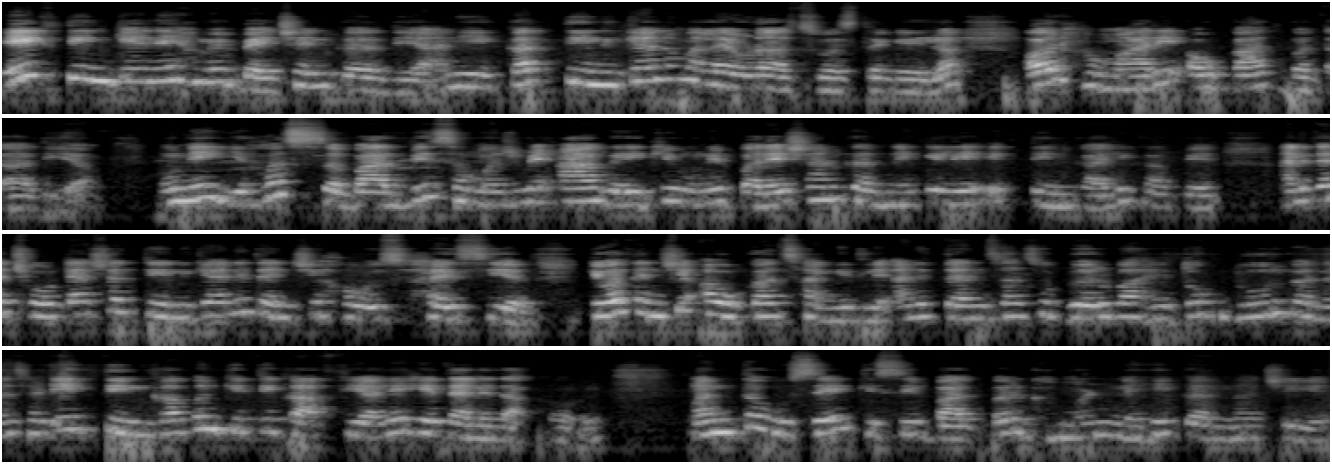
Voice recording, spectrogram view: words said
एक तिनकेने हमें बेचैन कर दिया आणि एका तिनक्यानं मला एवढं अस्वस्थ केलं और हमारी औकात बता दिया. उन्हें यह बात भी समझ में आ गई की उन्हें परेशान करने के लिए एक तिनका ही काफी आहे आणि त्या छोट्याशा तिनक्याने त्यांची हौस हैसियत किंवा त्यांची अवकात सांगितली आणि त्यांचा जो गर्व आहे तो दूर करण्यासाठी एक तिनका पण किती काफी आहे हे त्याने दाखवले. अंत उसे किसी बात पर घमंड नाही करना चाहिए.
